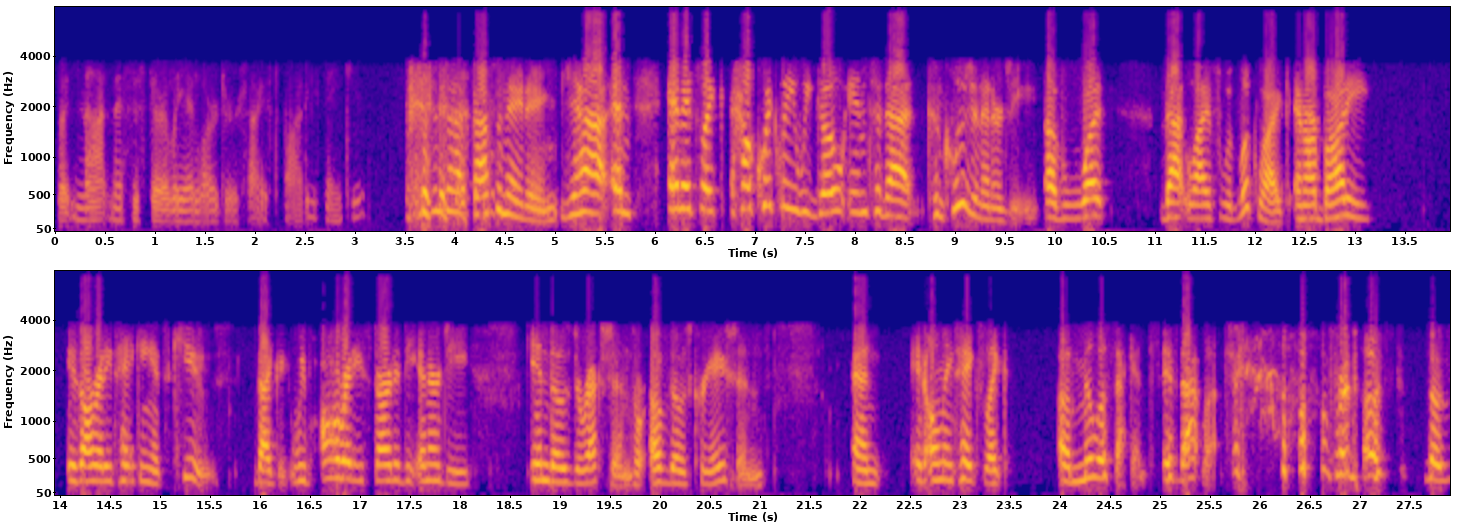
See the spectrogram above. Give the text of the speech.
but not necessarily a larger sized body. Thank you. Isn't that fascinating? Yeah, and and it's like how quickly we go into that conclusion energy of what that life would look like and our body is already taking its cues. Like we've already started the energy in those directions or of those creations and it only takes like a millisecond if that much for those those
